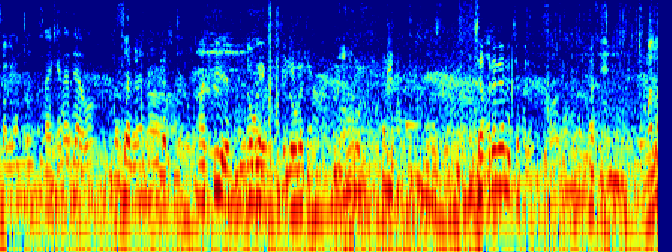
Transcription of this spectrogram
सगळ्यांना द्या हो. छत्र. द्या ना छत्र मला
